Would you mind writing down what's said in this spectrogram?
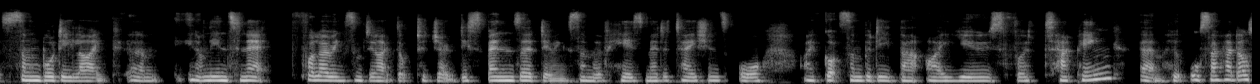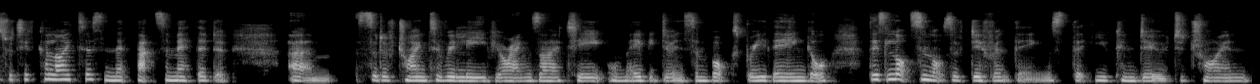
somebody like um, you know on the internet following somebody like Dr. Joe Dispenza, doing some of his meditations, or I've got somebody that I use for tapping um, who also had ulcerative colitis, and that, that's a method of um, sort of trying to relieve your anxiety, or maybe doing some box breathing, or there's lots and lots of different things that you can do to try and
